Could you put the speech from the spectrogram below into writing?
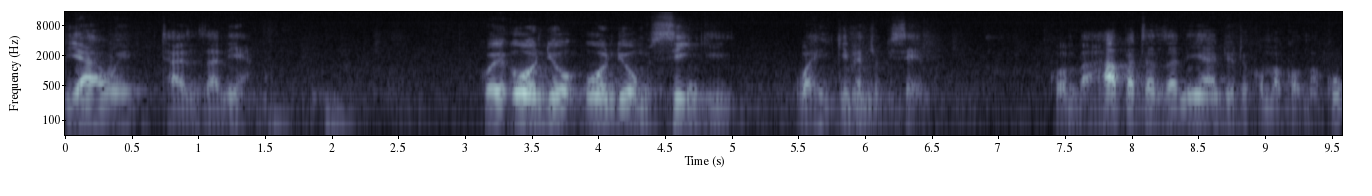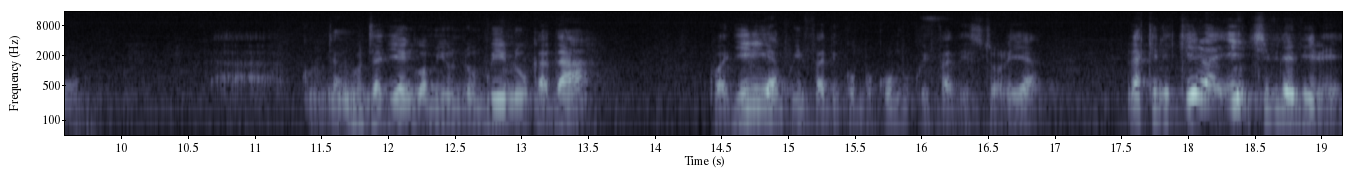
yawe Tanzania. Kwa hiyo huo ndio, huo ndio msingi wa hiki ninachokisema kwamba hapa Tanzania ndio tuko makao makuu. Kutajengwa miundombinu kadhaa kwa ajili ya kuhifadhi kumbukumbu, kuhifadhi historia, lakini kila nchi vile vile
